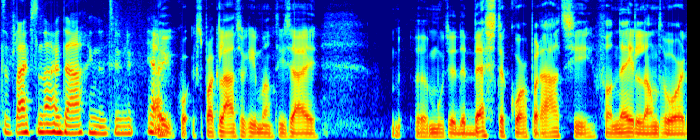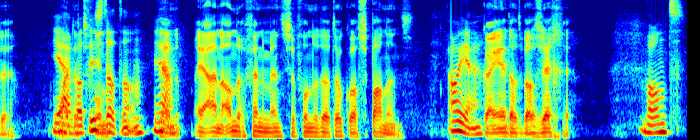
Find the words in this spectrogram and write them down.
dat blijft een uitdaging natuurlijk. Ja. Ik, ik sprak laatst ook iemand die zei, we moeten de beste corporatie van Nederland worden. Ja, wat is dat dan? Ja. Ja, ja, en andere van de mensen vonden dat ook wel spannend. Oh ja. Kan je dat wel zeggen? Want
